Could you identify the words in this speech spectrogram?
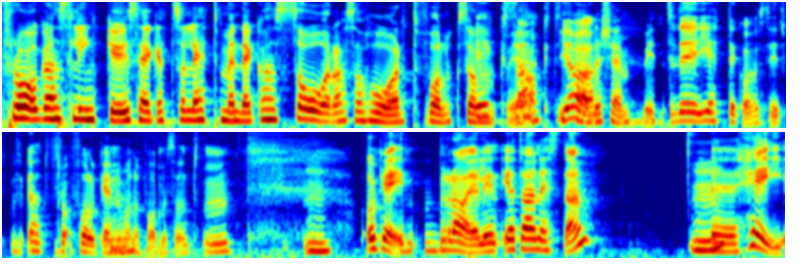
frågan slinker ju säkert så lätt men det kan såra så hårt folk som Exakt, ja, ja. har det kämpigt. Det är jättekonstigt att folk ännu Mm. håller på med sånt. Mm. Mm. Okej, bra Elin. Jag tar nästa. Mm. Eh, Hej!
